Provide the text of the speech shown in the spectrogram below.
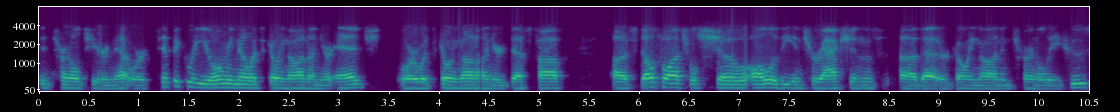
internal to your network. Typically, you only know what's going on on your edge or what's going on on your desktop. Uh, StealthWatch will show all of the interactions uh, that are going on internally. Who's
